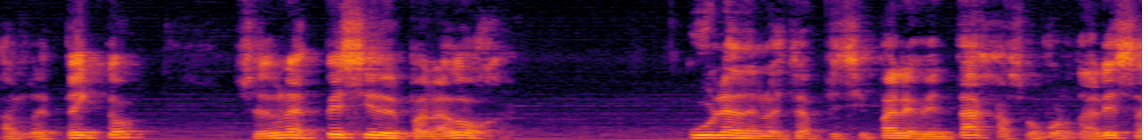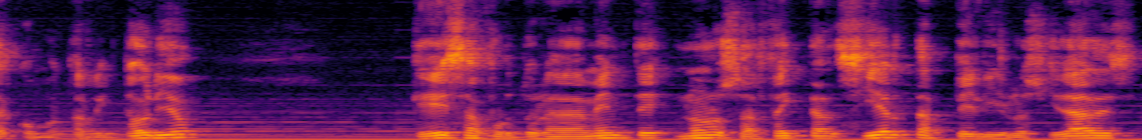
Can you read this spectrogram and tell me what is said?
Al respecto, se da una especie de paradoja. Una de nuestras principales ventajas o fortalezas como territorio, que es afortunadamente no nos afectan ciertas peligrosidades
